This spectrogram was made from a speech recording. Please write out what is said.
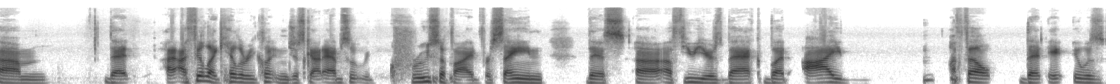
um, that I, I feel like Hillary Clinton just got absolutely crucified for saying this uh, a few years back, but I I felt that it, it was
